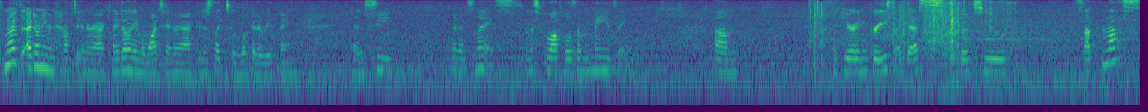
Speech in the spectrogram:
Sometimes I don't even have to interact, and I don't even want to interact. I just like to look at everything and see, and it's nice. And this falafel is amazing. Um, if you're in Greece, I guess, go to Saplas.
